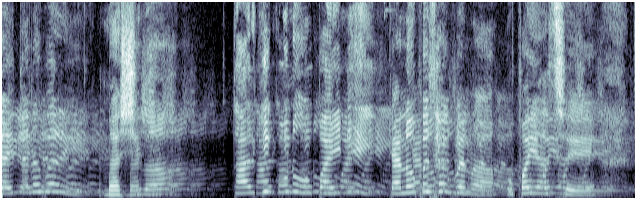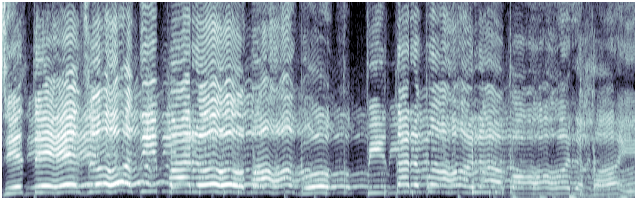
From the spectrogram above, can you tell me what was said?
জিয়াইতে না পারি? মাসিমা, তার কি কোনো উপায় নেই? কেন উপায় থাকবে না? উপায় আছে। যেতে যদি পারো মাগো পিতার বরাবর হয়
